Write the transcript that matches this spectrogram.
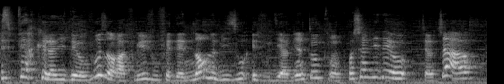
J'espère que la vidéo vous aura plu. Je vous fais d'énormes bisous et je vous dis à bientôt pour une prochaine vidéo. Ciao ciao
